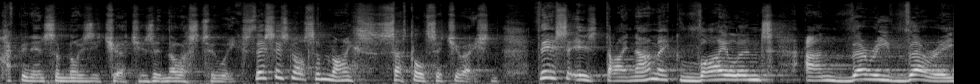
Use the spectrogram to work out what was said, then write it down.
I've been in some noisy churches in the last two weeks. This is not some nice, settled situation. This is dynamic, violent, and very, very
